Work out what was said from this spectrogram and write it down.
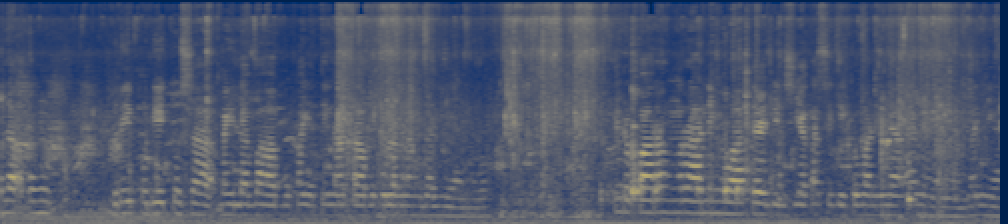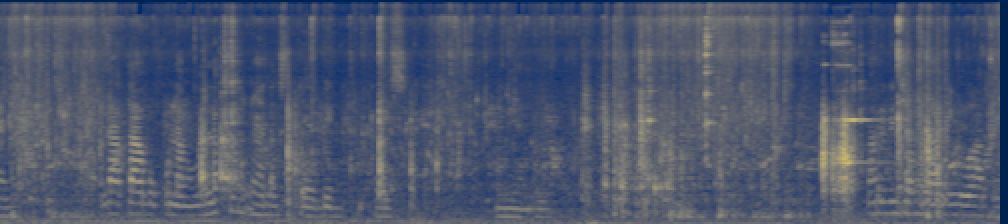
Wala akong gripo dito sa may lababo kaya tinatabo ko lang ng ganyan. No? Pero parang running water din siya kasi di ko man inaano ayan, ganyan. Tinatabo ko lang. Malakas nga lang sa tubig guys. Oh. Para din siyang running water.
